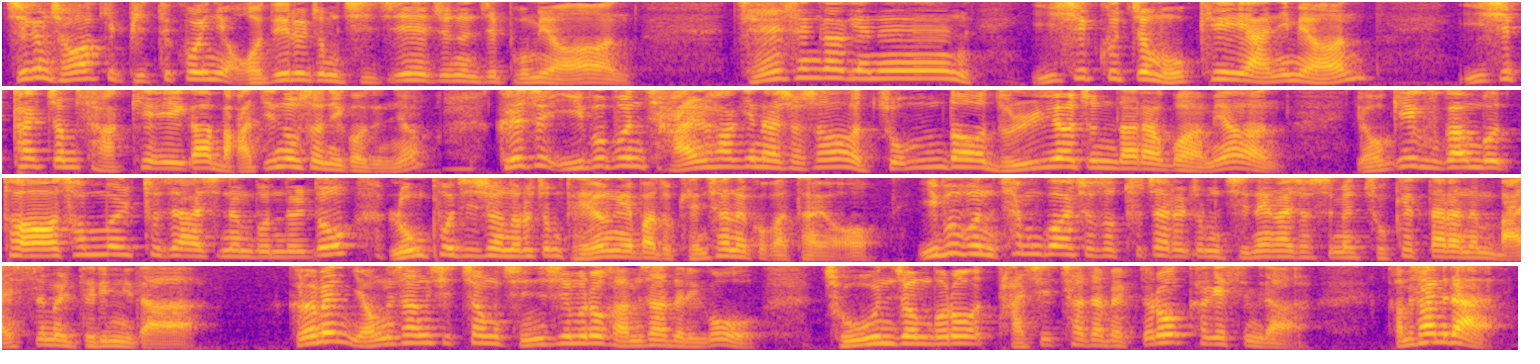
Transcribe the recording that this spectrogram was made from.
지금 정확히 비트코인이 어디를 좀 지지해주는지 보면 제 생각에는 29.5K 아니면 28.4K가 마지노선이거든요. 그래서 이 부분 잘 확인하셔서 좀 더 눌려준다라고 하면 여기 구간부터 선물 투자하시는 분들도 롱 포지션으로 좀 대응해봐도 괜찮을 것 같아요. 이 부분 참고하셔서 투자를 좀 진행하셨으면 좋겠다라는 말씀을 드립니다. 그러면 영상 시청 진심으로 감사드리고 좋은 정보로 다시 찾아뵙도록 하겠습니다. 감사합니다.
